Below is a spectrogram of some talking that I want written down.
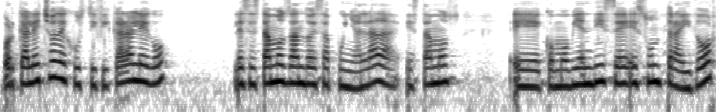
Porque al hecho de justificar al ego, les estamos dando esa puñalada. Estamos, eh, como bien dice, es un traidor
